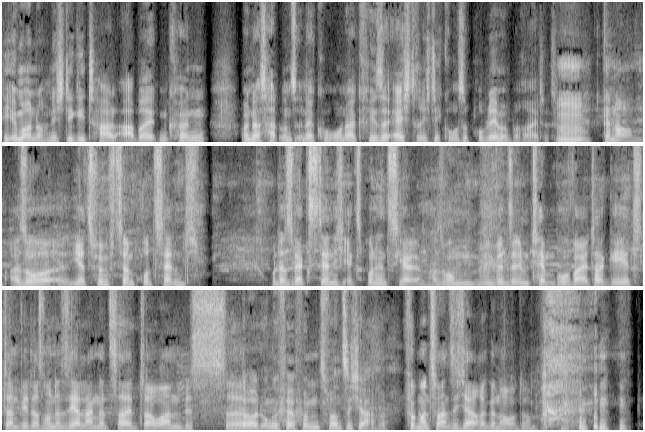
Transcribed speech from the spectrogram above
die immer noch nicht digital arbeiten können. Und das hat uns in der Corona-Krise echt richtig große Probleme bereitet. Mhm, genau. Also äh, jetzt 15 Prozent. Und das wächst ja nicht exponentiell. Also wenn es in dem Tempo weitergeht, dann wird das noch eine sehr lange Zeit dauern, bis... Äh, Dauert ungefähr 25 Jahre. 25 Jahre, genau.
